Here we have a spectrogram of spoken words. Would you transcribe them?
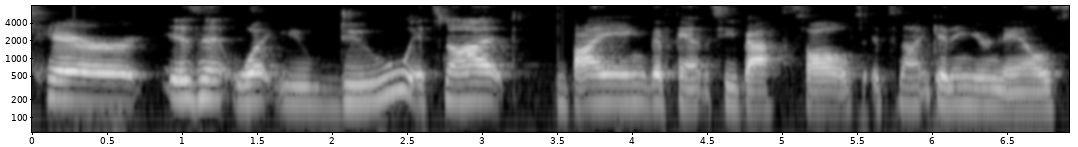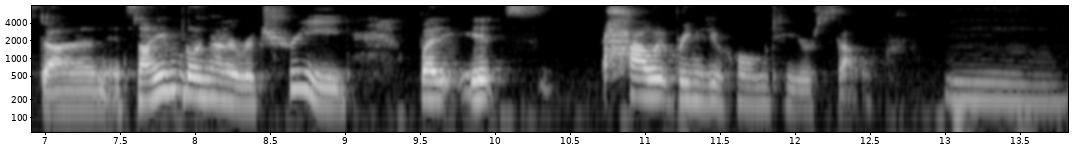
care isn't what you do. It's not buying the fancy bath salts. It's not getting your nails done. It's not even going on a retreat, but it's how it brings you home to yourself. Mm.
